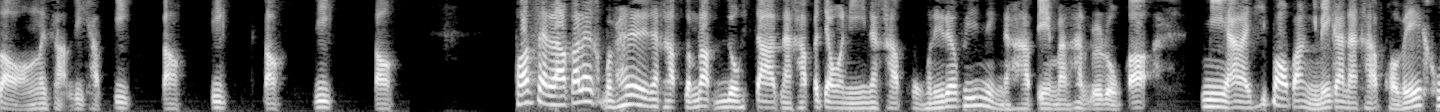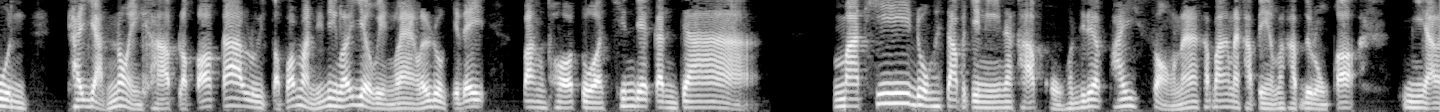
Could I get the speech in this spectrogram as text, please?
สองหรือสามดีครับติ๊กตอกติ๊กตอกติ๊กตอกพอเสร็จแล้วก็เลือกบทไพ่เลยนะครับสำหรับดวงชะตานะครับ ประจำวันนี้นะครับผมคนที่เลือกไพ่ที่หนึ่งนะครับ เองบางคันโดยรวมก็ มีอะไรที่ปอปังอยู่ไม่กันนะครับ ขอไว้ให้คุณขยันหน่อยครับ แล้วก็กล้าลุยต่อเป้าหมายนิดนึงแล้วอย่าเหวี่ยงแรงแล้วดวงจะได้ปังพอตัวเช่นเดียวกันจ้า มาที่ดวงชะตาประจำนี้นะครับของคนที่เลือกไพ่สองนะครับบ้างนะครับเป็นยังไงบ้างครับดยรวมก็มีอะไร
